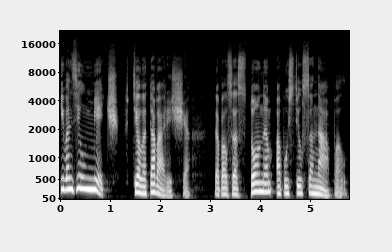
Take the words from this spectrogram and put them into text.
и вонзил меч в тело товарища. Топал со стоном опустился на пол.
